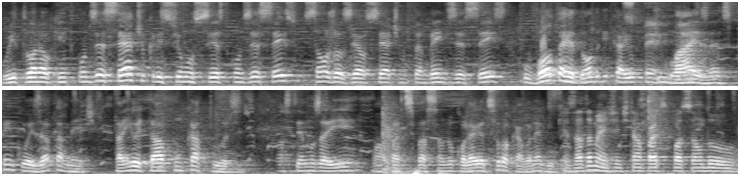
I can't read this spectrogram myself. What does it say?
O Ituano é o quinto com 17, o Criciúma o sexto com 16, São José é o sétimo também 16, o Volta Redonda que caiu Despencou. demais, né? Despencou, exatamente. Está em oitavo com 14. Nós temos aí uma participação do colega de Sorocaba, né, Guga? Exatamente, a gente tem uma participação do.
